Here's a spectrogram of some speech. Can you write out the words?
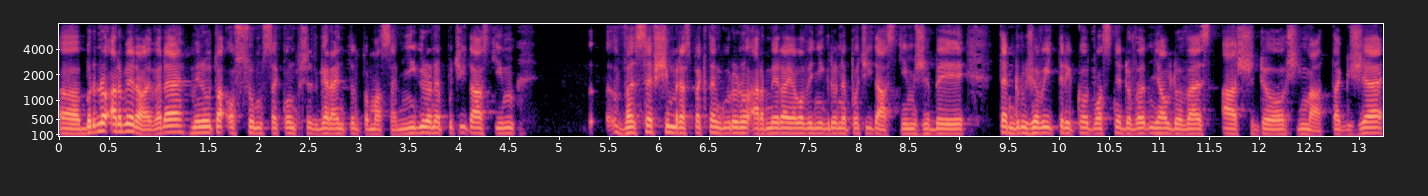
Uh, Bruno Arbirale vede, minuta 8 sekund před Garantem Tomasem. Nikdo nepočítá s tím, ve se vším respektem k Bruno Armirailovi nikdo nepočítá s tím, že by ten družový trikot vlastně dove, měl dovést až do Říma. Takže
